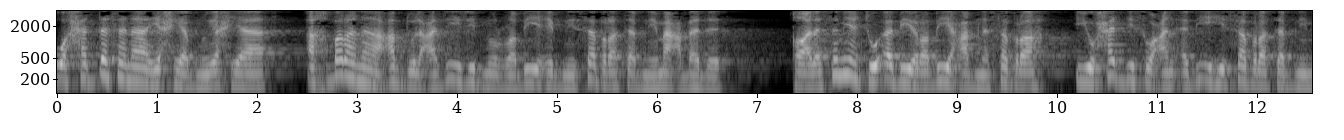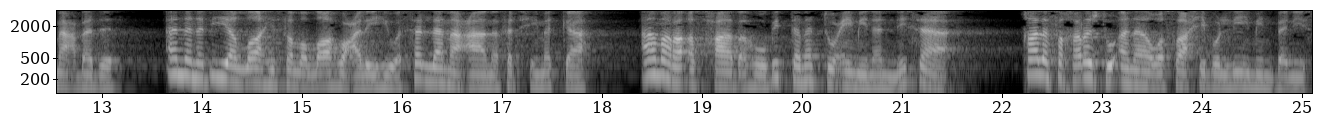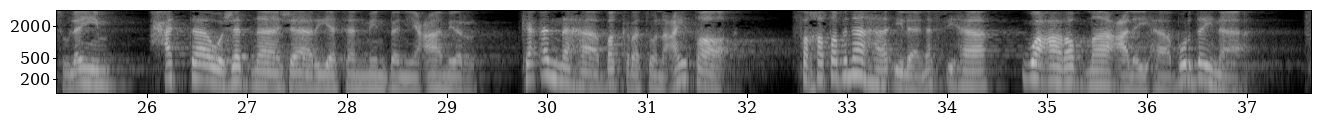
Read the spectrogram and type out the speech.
وحدثنا يحيى بن يحيى أخبرنا عبد العزيز بن الربيع بن سبرة بن معبد. قال سمعت أبي ربيع بن سبرة يحدث عن أبيه سبرة بن معبد أن نبي الله صلى الله عليه وسلم عام فتح مكة أمر أصحابه بالتمتع من النساء. قال فخرجت أنا وصاحب لي من بني سليم حتى وجدنا جارية من بني عامر. كأنها بكرة عيطاء فخطبناها إلى نفسها وعرضنا عليها بردينا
